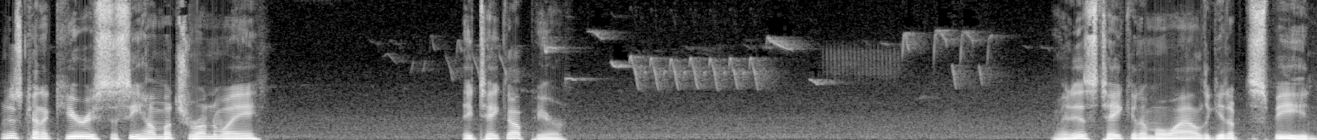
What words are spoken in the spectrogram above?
I'm just kind of curious to see how much runway they take up here. I mean, it is taking them a while to get up to speed.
